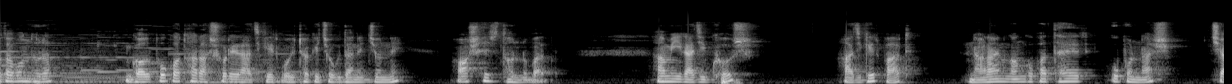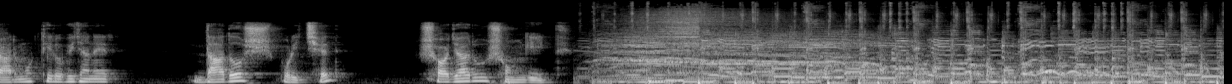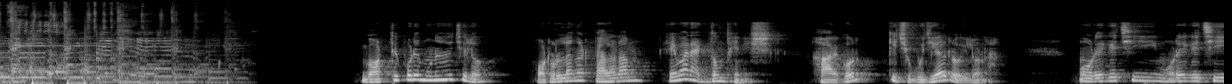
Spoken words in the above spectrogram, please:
শ্রোতা বন্ধুরা, গল্প কথার আসরের আজকের বৈঠকে যোগদানের জন্যে অশেষ ধন্যবাদ। আমি রাজীব ঘোষ। আজকের পাঠ নারায়ণ গঙ্গোপাধ্যায়ের উপন্যাস, চার মূর্তির অভিযানের দ্বাদশ পরিচ্ছেদ, সজারু সংগীত। গর্তে পড়ে মনে হয়েছিল পটলডাঙ্গার প্যালারাম এবার একদম ফিনিশ হাড়গোড় কিছু বুঝি আর রইল না। মরে গেছি মরে গেছি।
